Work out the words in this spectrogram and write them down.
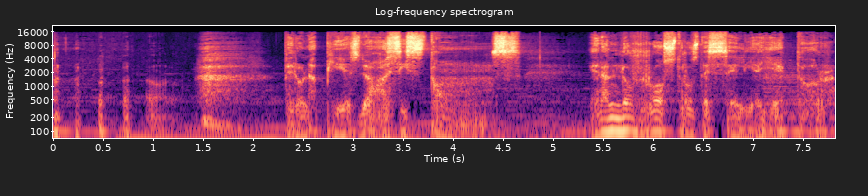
Pero la pièce de résistance eran los rostros de Celia y Héctor,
